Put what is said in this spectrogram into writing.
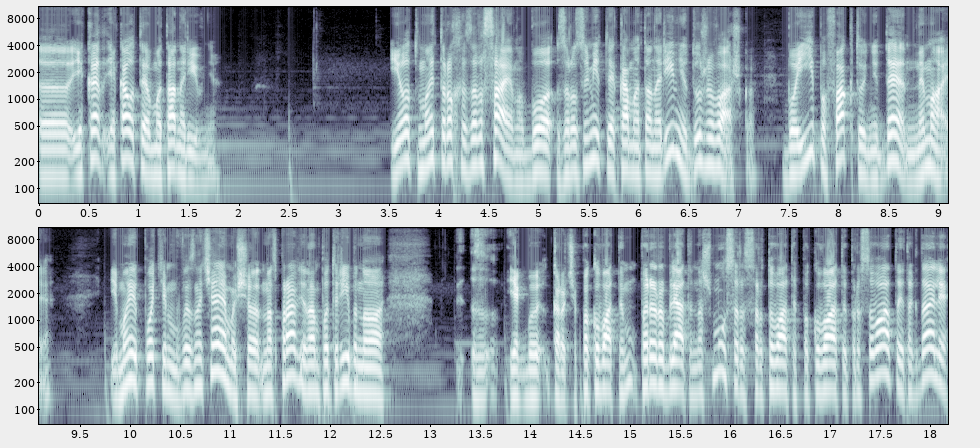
е, яка яка у тебе мета на рівні? І от ми трохи зависаємо, бо зрозуміти, яка мета на рівні, дуже важко, бо її по факту ніде немає. І ми потім визначаємо, що насправді нам потрібно якби коротше, пакувати, переробляти наш мусор, сортувати, пакувати, пресувати і так далі.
